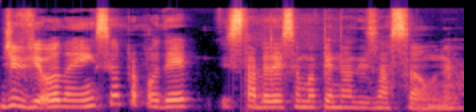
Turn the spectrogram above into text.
de violência para poder estabelecer uma penalização, né?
